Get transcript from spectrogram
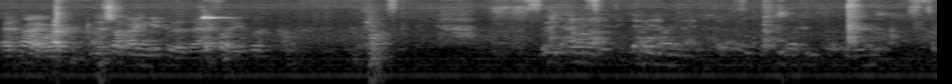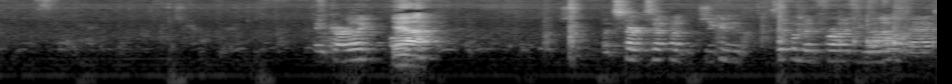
That probably work. Just so I can get to the back. like, Hey Carly? Yeah. Let's start zipping. You can zip them in front if you want. Back.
